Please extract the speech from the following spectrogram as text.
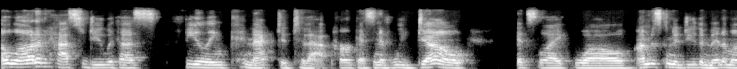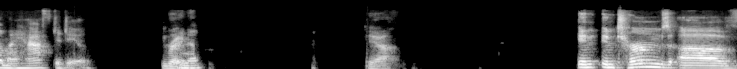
a lot of it has to do with us feeling connected to that purpose. And if we don't, it's like, well, I'm just going to do the minimum I have to do. Right. You know? Yeah. In in terms of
